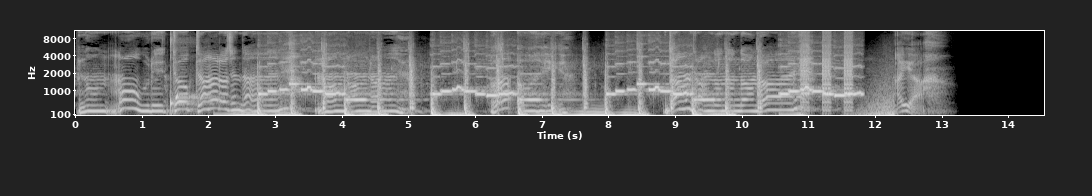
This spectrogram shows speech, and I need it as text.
눈물이 뚝 떨어진다. 넌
